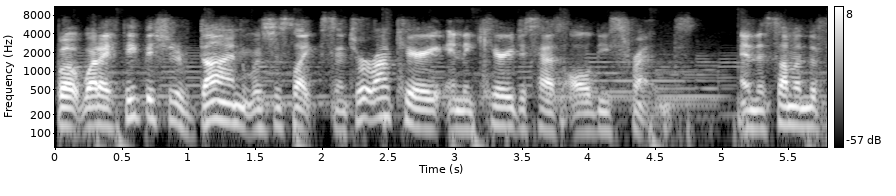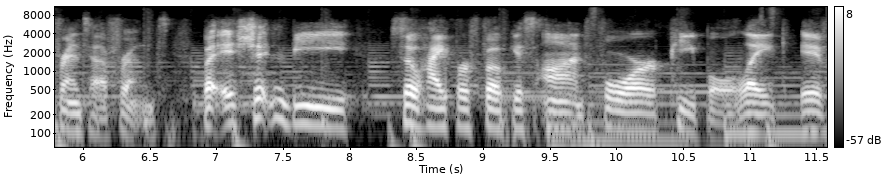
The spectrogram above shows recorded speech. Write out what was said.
But what I think they should have done was just like center around Carrie, and then Carrie just has all these friends, and then some of the friends have friends. But it shouldn't be so hyper focused on four people. Like if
